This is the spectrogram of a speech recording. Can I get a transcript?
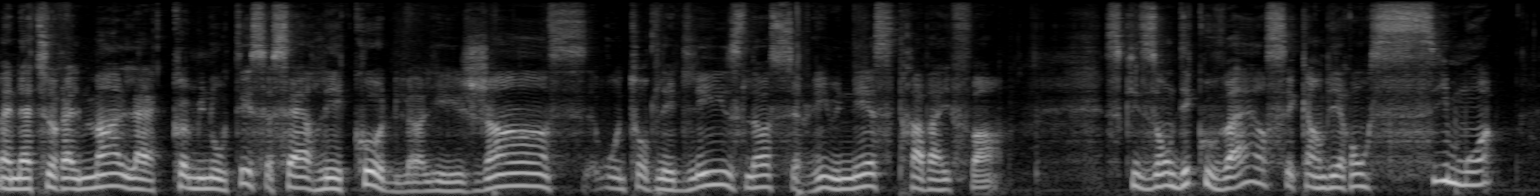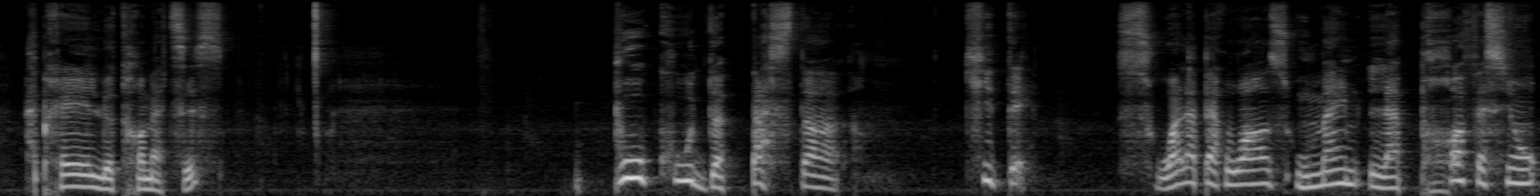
ben, naturellement, la communauté se serre les coudes. Les gens autour de l'Église se réunissent, travaillent fort. Ce qu'ils ont découvert, c'est qu'environ six mois après le traumatisme, beaucoup de pasteurs quittaient soit la paroisse ou même la profession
